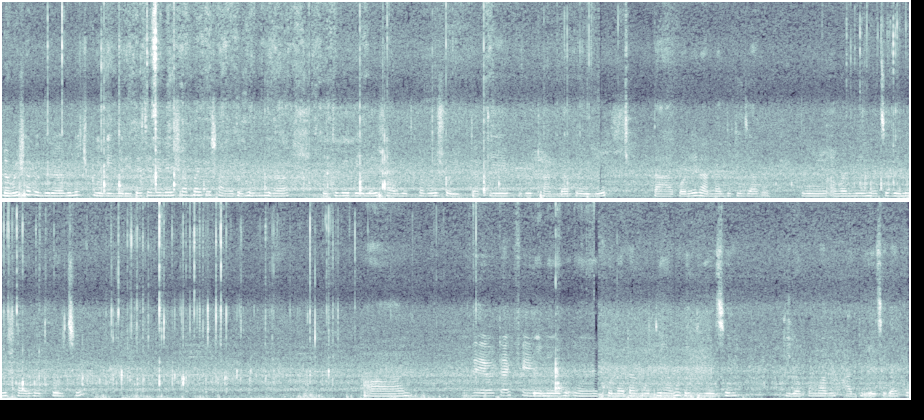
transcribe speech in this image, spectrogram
নমস্কার বন্ধুরা ভিলেজ কুকিং গরিতা চ্যানেলে সবাইকে স্বাগত বন্ধুরা। প্রথমে বেলে শরবত খাব শরীরটাকে পুরো ঠান্ডা করব তারপরে রান্নার দিকে যাব। তো আমার মেয়ে হচ্ছে বেলে শরবত করছে। আর বেলের আহ, খোলাটার মধ্যে আমাকে দিয়েছে কীরকমভাবে ফাটিয়েছে দেখো।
